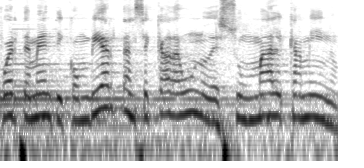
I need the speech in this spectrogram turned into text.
fuertemente y conviértanse cada uno de su mal camino,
